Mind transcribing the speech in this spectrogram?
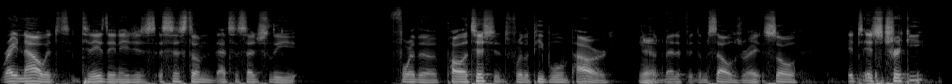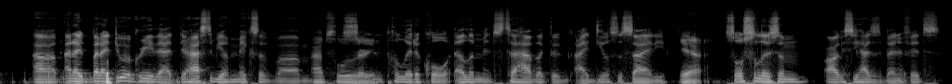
Right now, it's today's day and age is a system that's essentially for the politicians, for the people in power Yeah. to benefit themselves. Right. So it's it's tricky. Um, and I, but I do agree that there has to be a mix of um, Absolutely. certain political elements to have like the ideal society. yeah Socialism obviously has its benefits.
